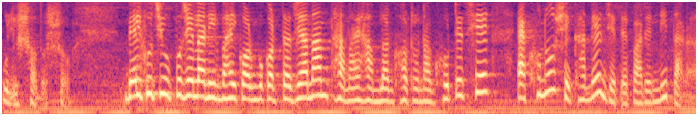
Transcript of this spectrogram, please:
পুলিশ সদস্য। বেলকুচি উপজেলা নির্বাহী কর্মকর্তা জানান, থানায় হামলার ঘটনা ঘটেছে, এখনও সেখানে যেতে পারেননি তারা।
